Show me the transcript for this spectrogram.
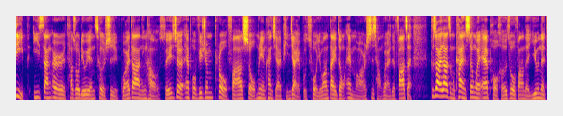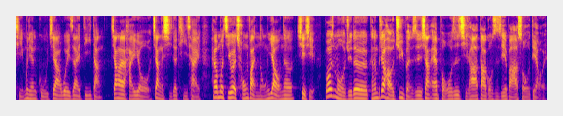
Deep 一三二二，他说留言测试，国外大家您好，随着 Apple Vision Pro 发售，目前看起来评价也不错，有望带动 MR 市场未来的发展。不知道大家怎么看？身为 Apple 合作方的 Unity，目前股价位在低档，将来还有降息的题材，还有没有机会重返农药呢？谢谢。不知道为什么，我觉得可能比较好的剧本是像 Apple 或者是其他大公司直接把它收掉，诶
